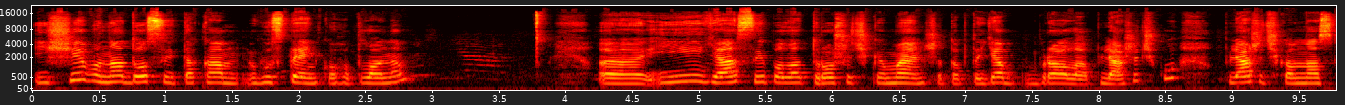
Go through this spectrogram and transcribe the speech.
і ще вона досить така густенького плана. Е, і я сипала трошечки менше. Тобто я брала пляшечку. Пляшечка в нас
